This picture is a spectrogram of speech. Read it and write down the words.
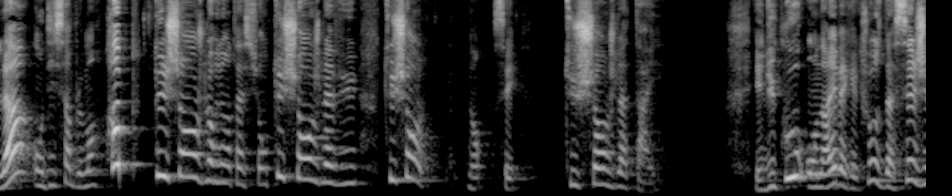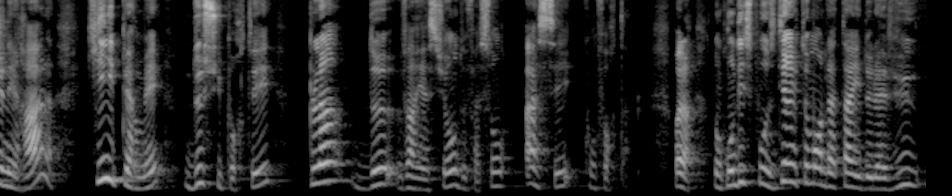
Là, on dit simplement hop, tu changes l'orientation, tu changes la vue, tu changes. Non, c'est tu changes la taille. Et du coup, on arrive à quelque chose d'assez général qui permet de supporter plein de variations de façon assez confortable. Voilà, donc on dispose directement de la taille de la vue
